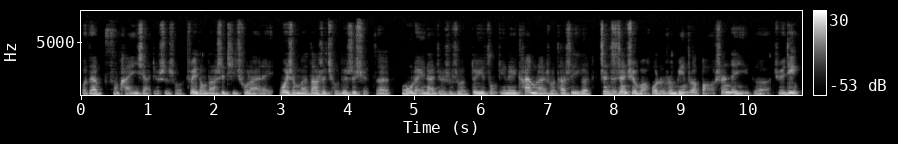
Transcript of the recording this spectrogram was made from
我再复盘一下，就是说飞董当时提出来的，为什么当时球队是选择穆雷呢？就是说对于总经理开姆来说，他是一个政治正确吧，或者说明哲保身的一个决定。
